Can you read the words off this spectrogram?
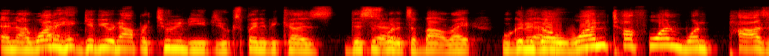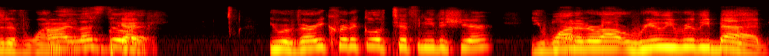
and I want to give you an opportunity to explain it because this is yeah. what it's about, right? We're going to yeah. go one tough one, one positive one. All right, let's do okay? it You were very critical of Tiffany this year. You wanted yeah. her out really, really bad.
